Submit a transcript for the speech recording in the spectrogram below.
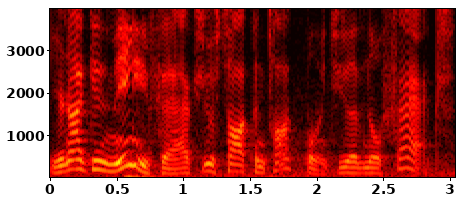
you're not giving me any facts. You're just talking talk points. You have no facts.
